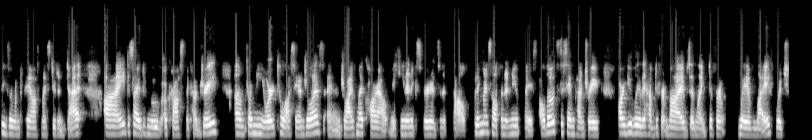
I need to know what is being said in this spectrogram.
because I wanted to pay off my student debt, I decided to move across the country um, from New York to Los Angeles and drive my car out, making an experience in itself, putting myself in a new place. Although it's the same country, arguably they have different vibes and like different way of life, which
